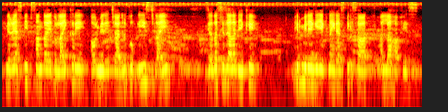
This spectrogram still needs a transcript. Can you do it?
मेरी रेसिपी पसंद आए तो लाइक करें और मेरे चैनल को प्लीज़ चलाएँ ज़्यादा से ज़्यादा देखें। फिर मिलेंगे एक नई रेसिपी के साथ। अल्लाह हाफिज़।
